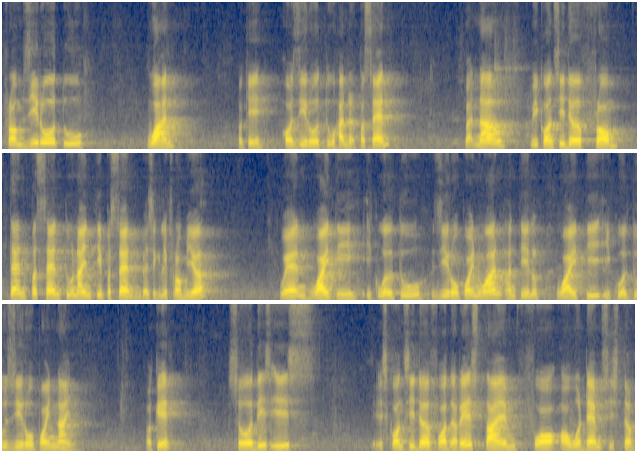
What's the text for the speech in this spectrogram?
from 0 to 1, okay, or 0 to 100 percent. But now we consider from 10 percent to 90 percent, basically from here, when yt equal to 0.1 until yt equal to 0.9. Okay, so this is is considered for the rise time for our dam system.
